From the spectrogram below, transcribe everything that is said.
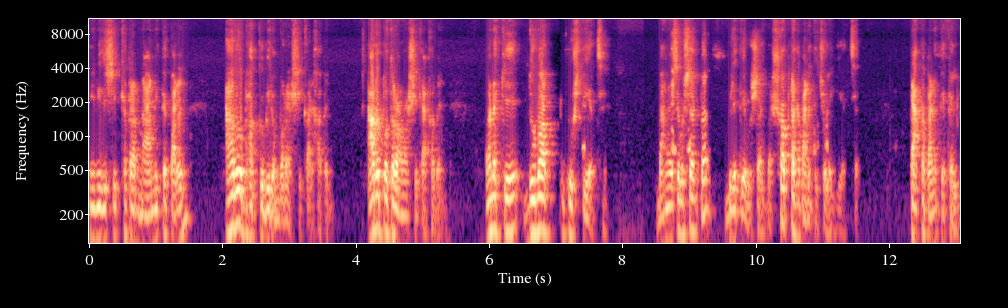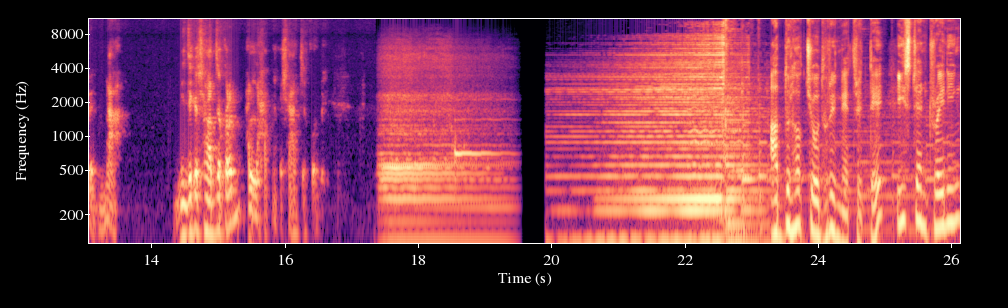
নিজের শিক্ষাটা না নিতে পারেন আরও ভাগ্য বিড়ম্বনার শিকার হবেন আরও প্রতারণার শিকার হবেন। অনেকে দুবার ঘুষ দিয়েছে। বাংলাদেশে বসে একবার বিলেতে বসে একবার সব টাকা পানিতে চলে গিয়েছে। টাকা পানিতে ফেলবেন না। নিজেকে সাহায্য করেন, আল্লাহ আপনাকে সাহায্য করবে। আব্দুল হক চৌধুরীর নেতৃত্বে ইস্টার্ন ট্রেনিং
